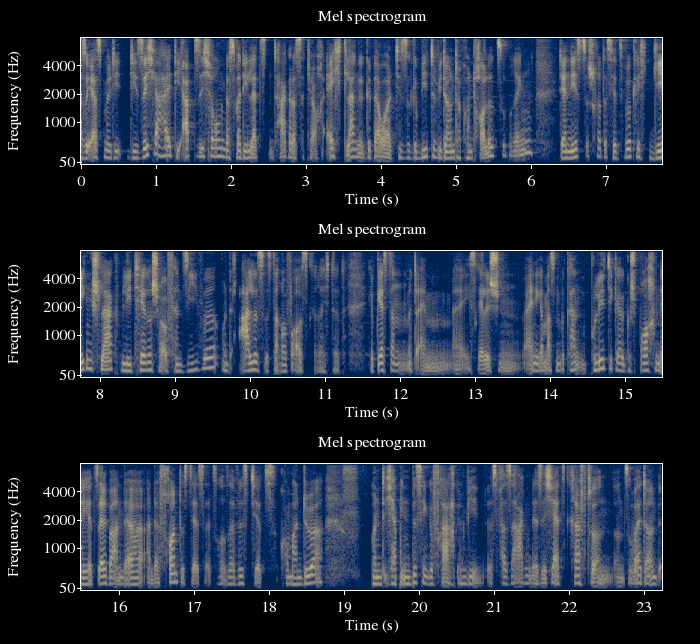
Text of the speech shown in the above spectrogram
Also erstmal die, die Sicherheit, die Absicherung, das war die letzten Tage, das hat ja auch echt lange gedauert, diese Gebiete wieder unter Kontrolle zu bringen. Der nächste Schritt ist jetzt wirklich Gegenschlag, militärische Offensive und alles ist darauf ausgerichtet. Ich habe gestern mit einem äh, israelischen, einigermaßen bekannten Politiker gesprochen, der jetzt selber an der, an der Front ist, der ist als Reservist jetzt Kommandeur und ich habe ihn ein bisschen gefragt, irgendwie das Versagen der Sicherheitskräfte und, und so weiter. Und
